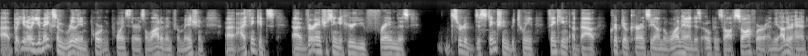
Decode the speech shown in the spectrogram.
Uh, but you know, you make some really important points there. There's a lot of information. I think it's very interesting to hear you frame this sort of distinction between thinking about cryptocurrency on the one hand as open source software and the other hand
